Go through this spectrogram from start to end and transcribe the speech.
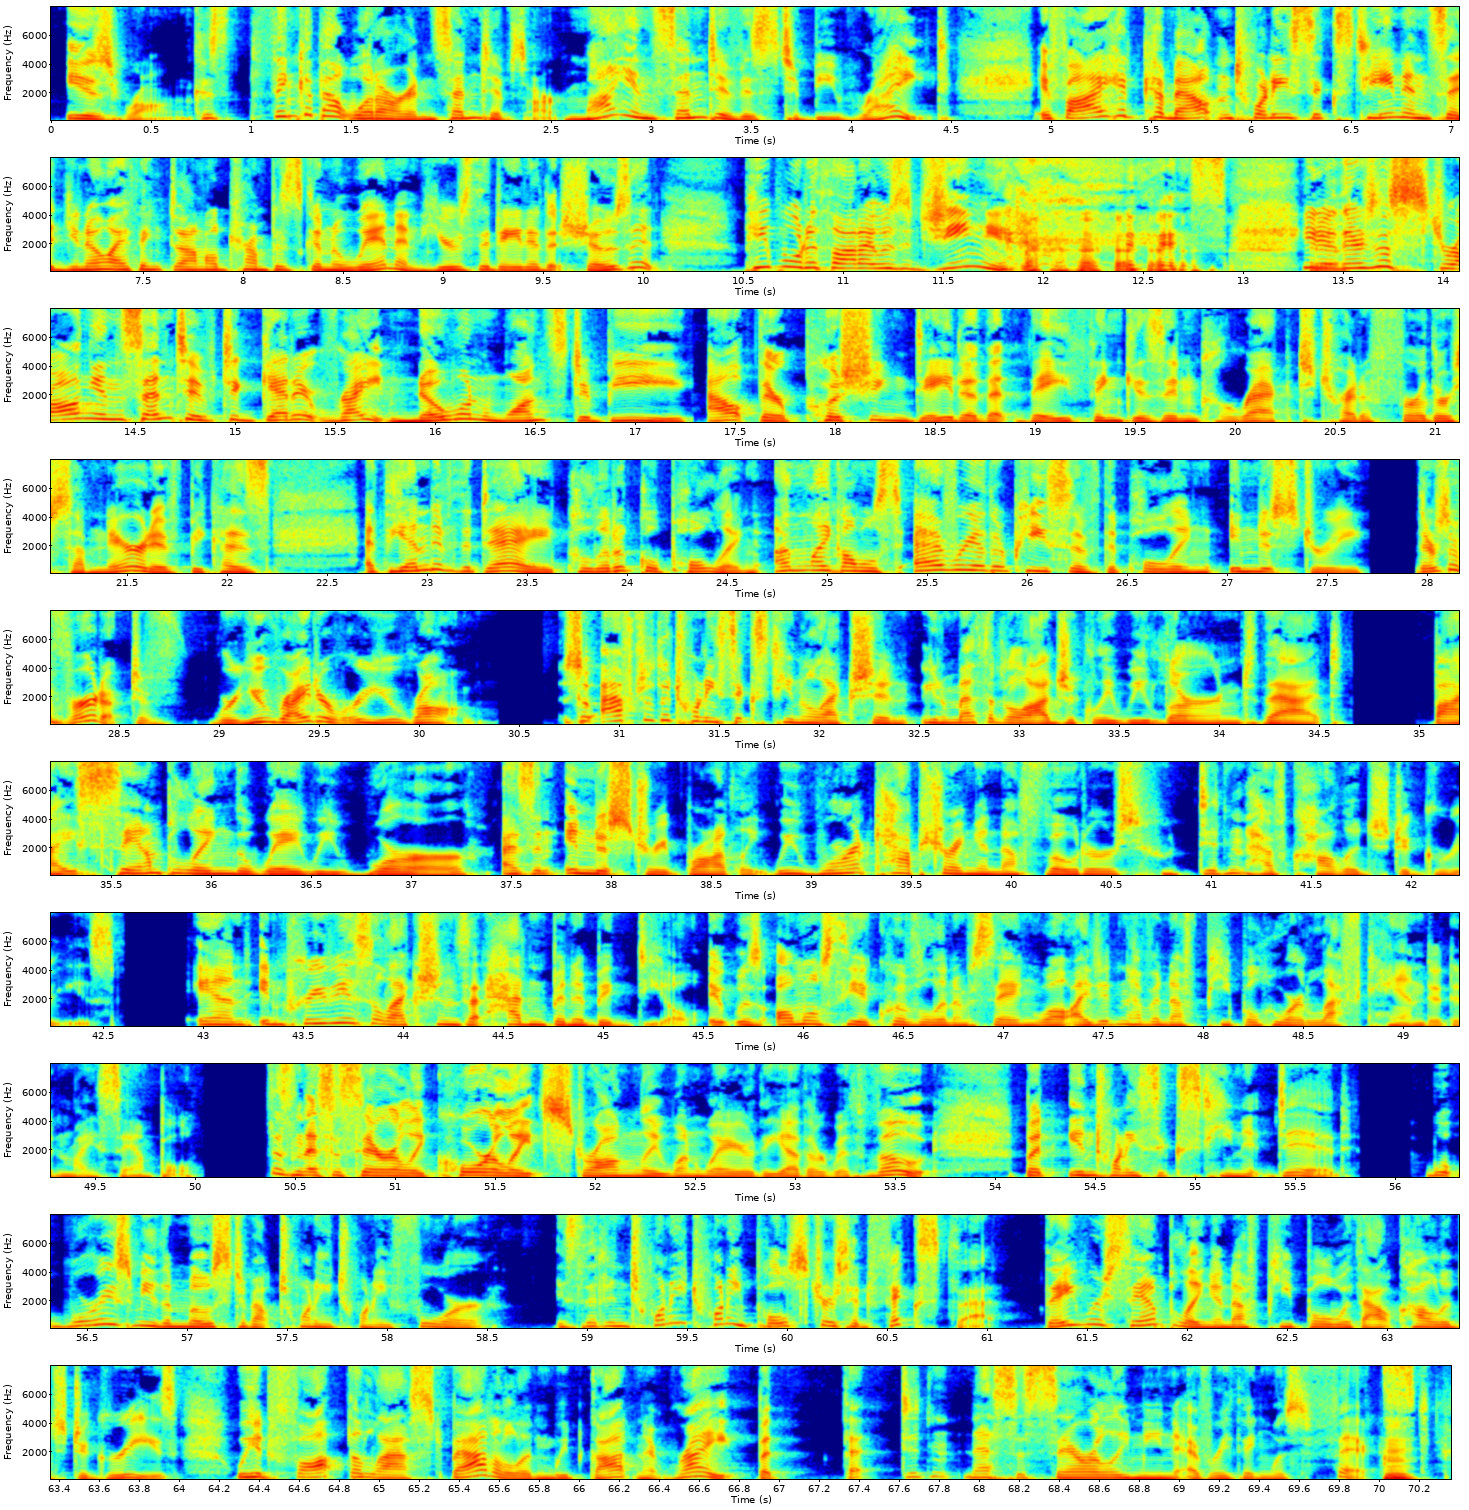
is wrong. Because think about what our incentives are. My incentive is to be right. If I had come out in 2016 and said, you know, I think Donald Trump is going to win, and here's the data that shows it, people would have thought I was a genius. you know, there's a strong incentive to get it right. No one wants to be out there pushing data that they think is incorrect to try to further some narrative because at the end of the day, political polling, unlike almost every other piece of the polling industry, there's a verdict of were you right or were you wrong? So after the 2016 election, you know, methodologically, we learned that by sampling the way we were as an industry broadly, we weren't capturing enough voters who didn't have college degrees. And in previous elections, that hadn't been a big deal. It was almost the equivalent of saying, well, I didn't have enough people who are left handed in my sample. It doesn't necessarily correlate strongly one way or the other with vote, but in 2016 it did. What worries me the most about 2024 is that in 2020, pollsters had fixed that. They were sampling enough people without college degrees. We had fought the last battle and we'd gotten it right, but that didn't necessarily mean everything was fixed.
